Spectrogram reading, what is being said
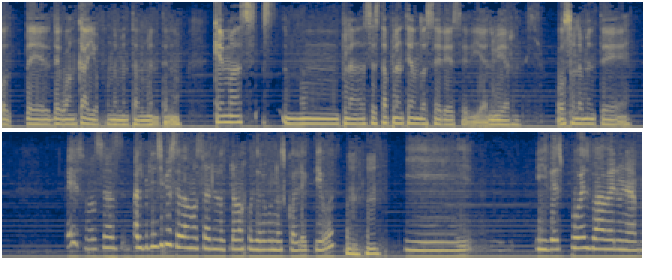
o de, de Huancayo fundamentalmente, ¿no? ¿Qué más mm, se está planteando hacer ese día, el viernes? ¿O solamente...? Eso, o sea, al principio se va a mostrar los trabajos de algunos colectivos y y después va a haber una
